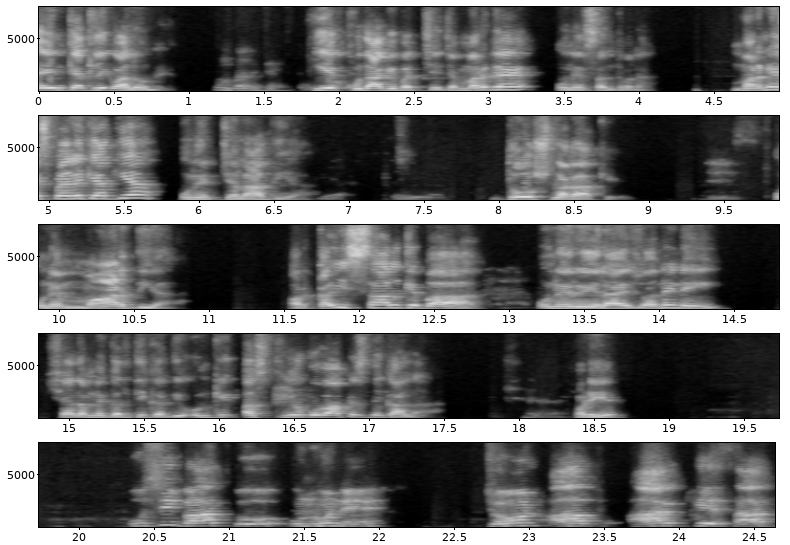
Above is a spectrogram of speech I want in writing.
इन कैथलिक वालों ने ये खुदा के बच्चे जब मर गए उन्हें संत बना। मरने से पहले क्या किया? उन्हें जला दिया। दोष लगा के। उन्हें मार दिया। और कई साल के बाद उन्हें रियलाइज़ हुआ नहीं नहीं शायद हमने गलती कर दी उनकी अस्थियों को वापस निकाला। पढ़िए। उसी बात को उन्होंने जॉन ऑफ़ आर्क के साथ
